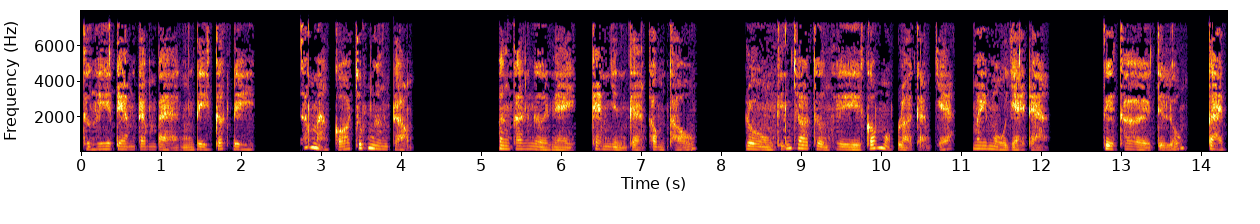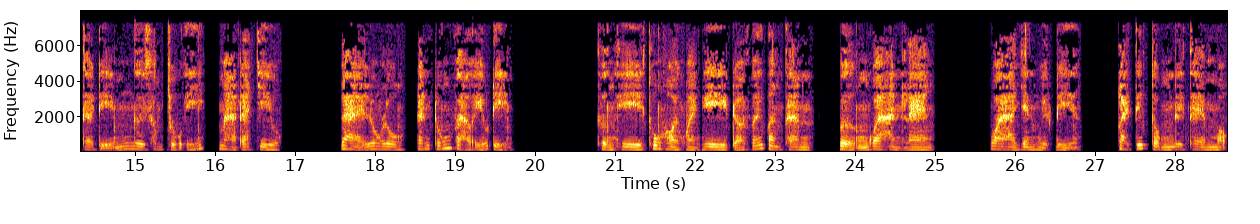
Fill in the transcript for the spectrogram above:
Thường Hy đem trăm bạn đi cất đi, sắc mặt có chút ngưng trọng. Ngân thanh người này càng nhìn càng không thấu, luôn khiến cho Thường Hy có một loại cảm giác mây mù dài đàn. Từ thời từ lúc tại thời điểm người không chú ý mà ra chiều, lại luôn luôn đánh trúng vào yếu điểm. Thường Hy thu hồi hoài nghi đối với Văn Thành vượn qua hành lang, qua danh nguyệt điện, lại tiếp tục đi thêm một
